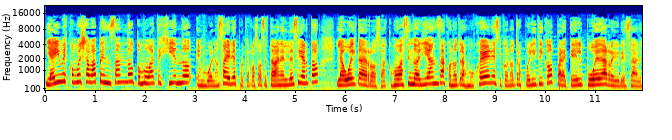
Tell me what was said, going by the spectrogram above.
y ahí ves cómo ella va pensando, cómo va tejiendo en Buenos Aires, porque Rosas estaba en el desierto, la vuelta de Rosas, cómo va haciendo alianzas con otras mujeres y con otros políticos para que él pueda regresar.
